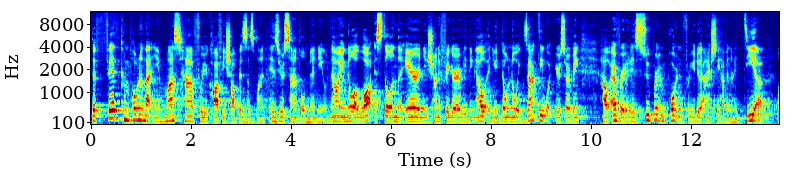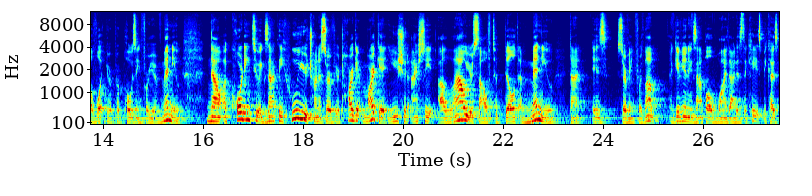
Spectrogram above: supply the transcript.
The fifth component that you must have for your coffee shop business plan is your sample menu. Now I know a lot is still in the air and you're trying to figure everything out and you don't know exactly what you're serving. However, it is super important for you to actually have an idea of what you're proposing for your menu. Now, according to exactly who you're trying to serve, your target market, you should actually allow yourself to build a menu that is serving for them. I'll give you an example of why that is the case. Because,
